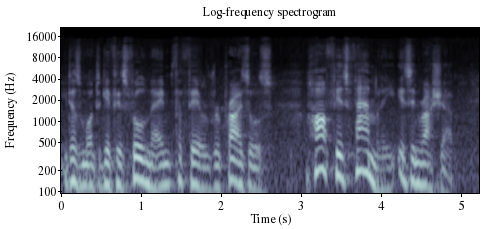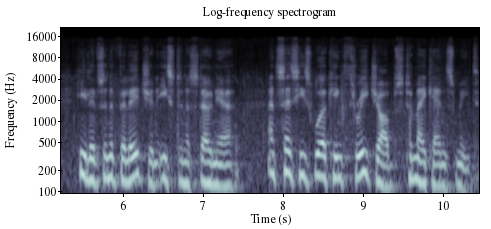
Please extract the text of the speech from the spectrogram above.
He doesn't want to give his full name for fear of reprisals. Half his family is in Russia. He lives in a village in eastern Estonia and says he's working three jobs to make ends meet.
